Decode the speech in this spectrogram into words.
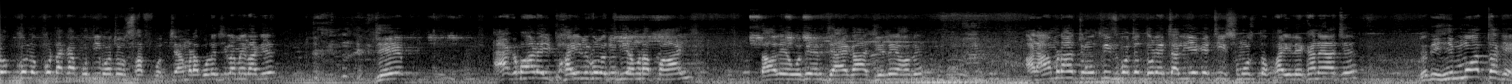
লক্ষ লক্ষ টাকা প্রতি বছর সাফ করছে। আমরা বলেছিলাম এর আগে যে একবার এই ফাইলগুলো যদি আমরা পাই, তাহলে ওদের জায়গা জেলে হবে। আর আমরা চৌত্রিশ বছর ধরে চালিয়ে গেছি, সমস্ত ফাইল এখানে আছে। যদি হিম্মত থাকে,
